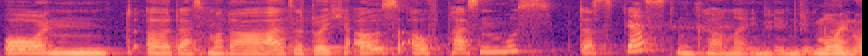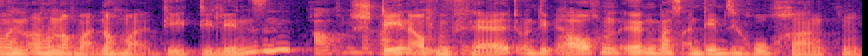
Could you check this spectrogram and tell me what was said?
und äh, dass man da also durchaus aufpassen muss, dass Gerstenkörner in den Linsen Moment, Moment, noch, nochmal, nochmal. Die, die Linsen stehen auf dem Feld und die ja. brauchen irgendwas, an dem sie hochranken.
